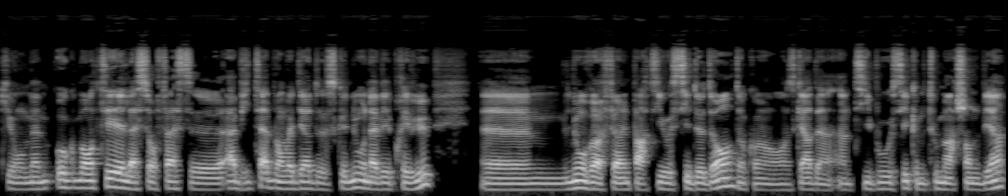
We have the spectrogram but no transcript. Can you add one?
qui ont même augmenté la surface euh, habitable, on va dire, de ce que nous on avait prévu. Euh, nous, on va faire une partie aussi dedans, donc on, se garde un, petit bout aussi comme tout marchand de biens,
